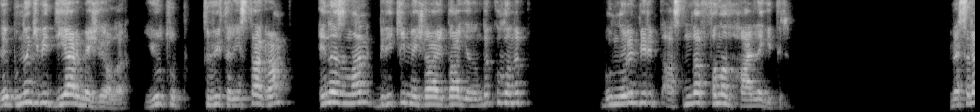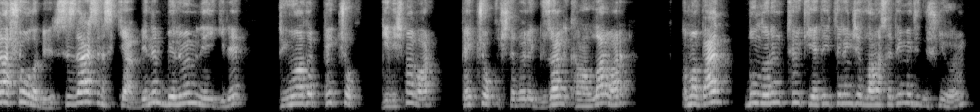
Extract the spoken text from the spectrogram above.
ve bunun gibi diğer mecralar, YouTube, Twitter, Instagram en azından bir iki mecrayı daha yanında kullanıp bunların bir aslında funnel haline getirin. Mesela şu olabilir. Siz dersiniz ki ya benim bölümümle ilgili dünyada pek çok gelişme var. Pek çok işte böyle güzel kanallar var. Ama ben bunların Türkiye'de yeterince lanse edilmediğini düşünüyorum.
